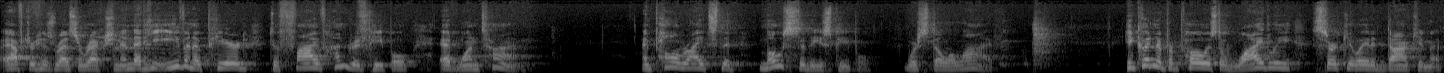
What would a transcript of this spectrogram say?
after his resurrection and that he even appeared to 500 people at one time. And Paul writes that most of these people were still alive. He couldn't have proposed a widely circulated document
